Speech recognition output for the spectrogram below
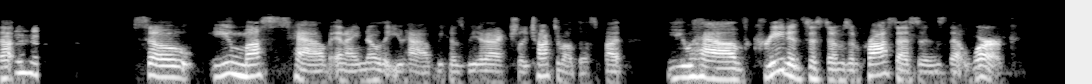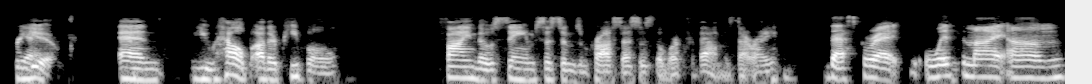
That mm-hmm. so you must have, and I know that you have because we have actually talked about this, but you have created systems and processes that work for yes. you. And you help other people find those same systems and processes that work for them. Is that right? That's correct. With my um,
